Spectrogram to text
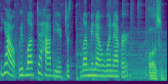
Yeah, we'd love to have you. Just let me know whenever. Awesome.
